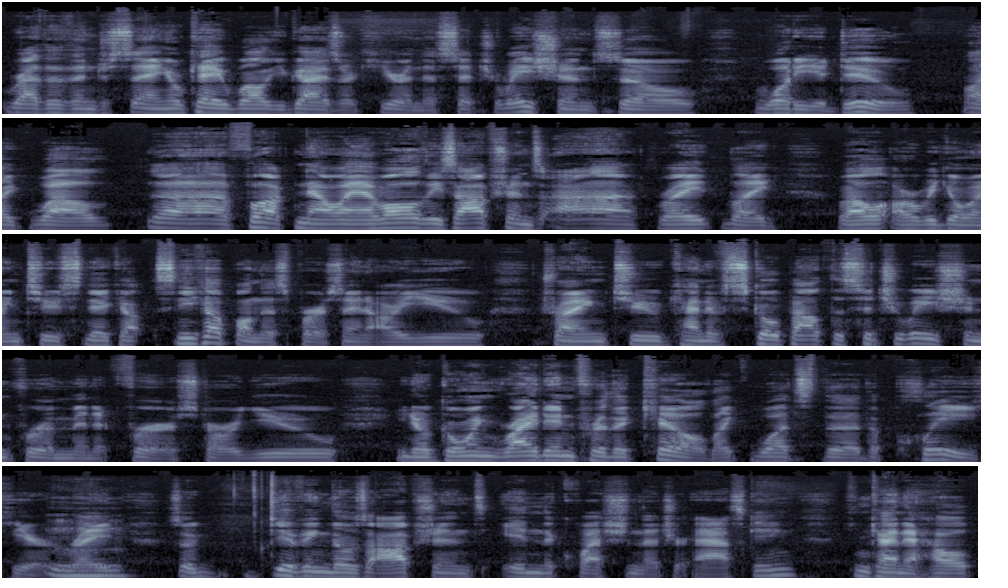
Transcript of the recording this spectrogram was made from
Rather than just saying, okay, well, you guys are here in this situation, so what do you do? Like, well, uh, fuck, now I have all these options, ah, right? Like, well, are we going to sneak up, sneak up on this person? Are you trying to kind of scope out the situation for a minute first? Are you, you know, going right in for the kill? Like, what's the the play here, right? So, giving those options in the question that you're asking can kind of help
